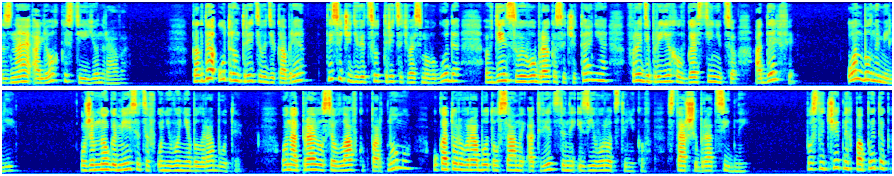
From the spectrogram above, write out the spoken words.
зная о легкости ее нрава. Когда утром 3 декабря 1938 года, в день своего бракосочетания, Фредди приехал в гостиницу «Адельфи», он был на мели. Уже много месяцев у него не было работы. Он отправился в лавку к портному, у которого работал самый ответственный из его родственников, старший брат Сиднey. После тщетных попыток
